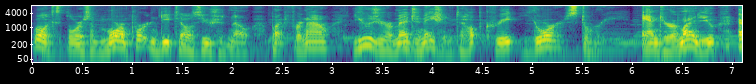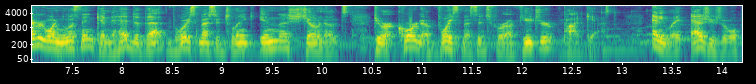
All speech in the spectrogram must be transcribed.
we'll explore some more important details you should know, but for now, use your imagination to help create your story. And to remind you, everyone listening can head to that voice message link in the show notes to record a voice message for a future podcast. Anyway, as usual,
